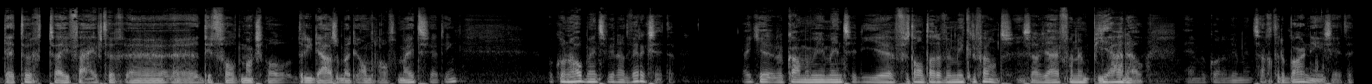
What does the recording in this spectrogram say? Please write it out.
30, 250, uh, uh, dit valt maximaal 3000 bij die anderhalve meter setting. We konden een hoop mensen weer aan het werk zetten. Weet je, er kwamen weer mensen die uh, verstand hadden van microfoons. En zelfs jij van een piano. En we konden weer mensen achter de bar neerzetten.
